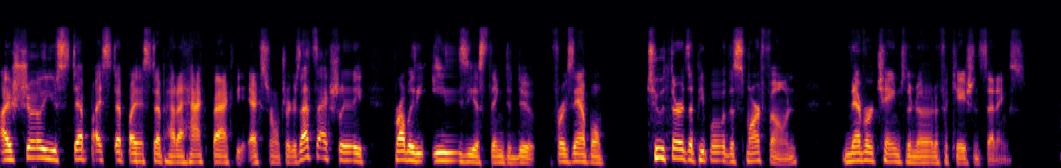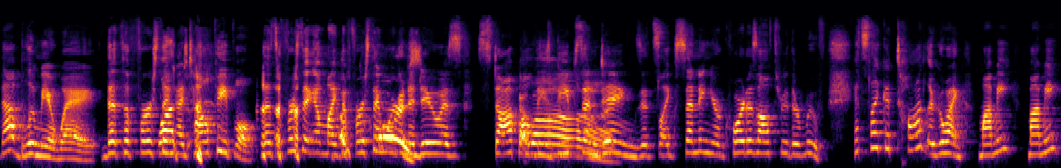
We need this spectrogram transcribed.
I show you step by step by step how to hack back the external triggers. That's actually probably the easiest thing to do. For example, two thirds of people with a smartphone never change their notification settings. That blew me away. That's the first What? thing I tell people. That's the first thing I'm like, the first thing we're going to do is stop all these beeps and dings. It's like sending your cortisol through the roof. It's like a toddler going, mommy, mommy,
